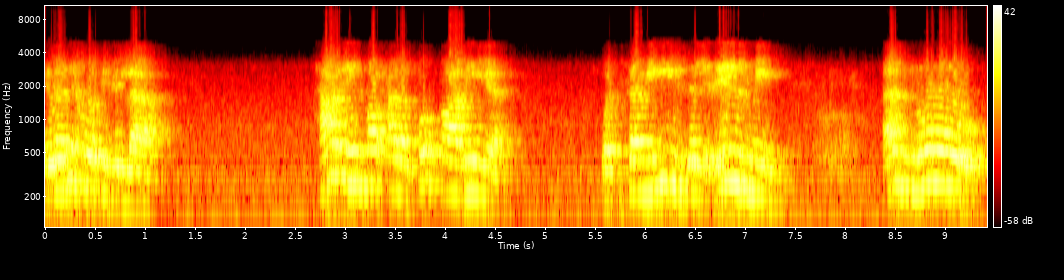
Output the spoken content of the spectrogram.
إذا إخوتي في الله هذه المرحلة الفرقانية والتمييز العلمي النور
